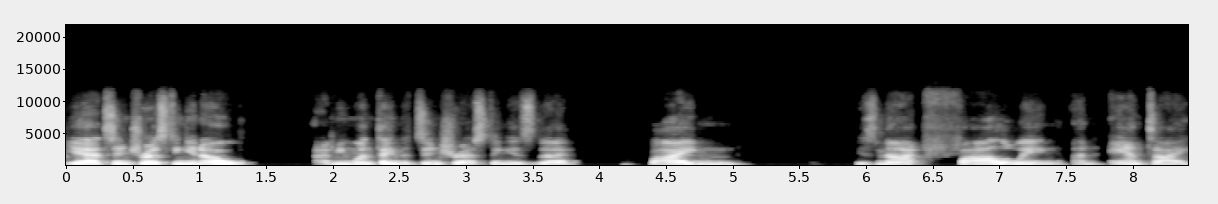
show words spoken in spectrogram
Yeah, it's interesting. You know, I mean, one thing that's interesting is that Biden is not following an anti,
